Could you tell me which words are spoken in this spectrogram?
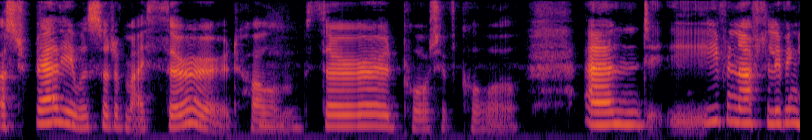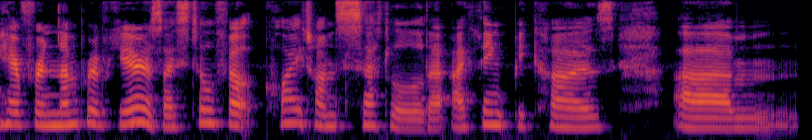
Australia was sort of my third home, third port of call. And even after living here for a number of years, I still felt quite unsettled. I think because, um,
